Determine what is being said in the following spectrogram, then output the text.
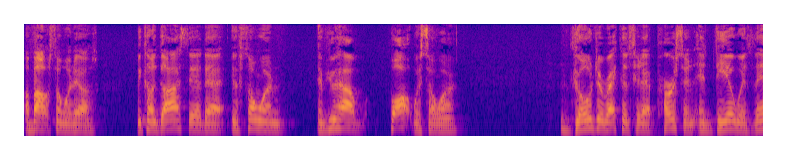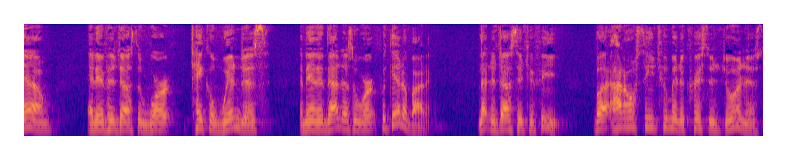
about someone else? Because God said that if someone, if you have fault with someone, go directly to that person and deal with them. And if it doesn't work, take a witness. And then if that doesn't work, forget about it. Let the dust hit your feet. But I don't see too many Christians doing this.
